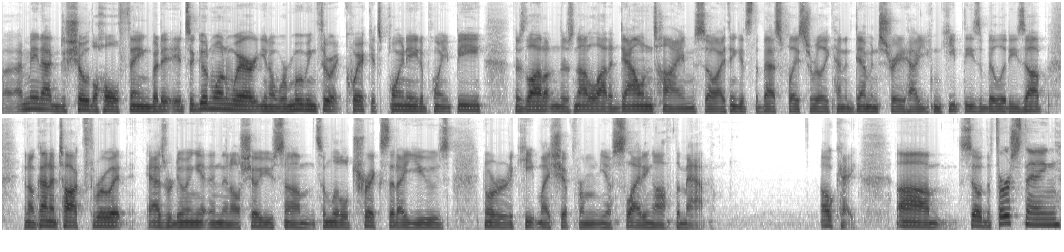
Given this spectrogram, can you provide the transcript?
I, may not show the whole thing, but it, it's a good one where you know we're moving through it quick. It's point A to point B. There's a lot of there's not a lot of downtime, so I think it's the best place to really kind of demonstrate how you can keep these abilities up. And I'll kind of talk through it as we're doing it, and then I'll show you some some little tricks that I use in order to keep my ship from you know sliding off the map. Okay, um, so the first thing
